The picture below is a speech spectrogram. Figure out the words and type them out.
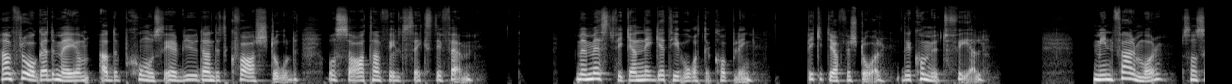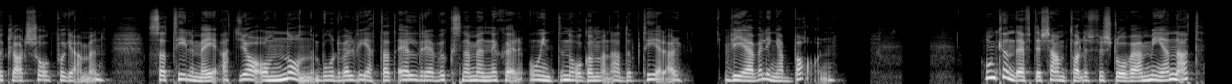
Han frågade mig om adoptionserbjudandet kvarstod och sa att han fyllt 65. Men mest fick jag negativ återkoppling, vilket jag förstår, det kom ut fel. Min farmor, som såklart såg programmen, sa till mig att jag om någon borde väl veta att äldre är vuxna människor och inte någon man adopterar. Vi är väl inga barn? Hon kunde efter samtalet förstå vad jag menat.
